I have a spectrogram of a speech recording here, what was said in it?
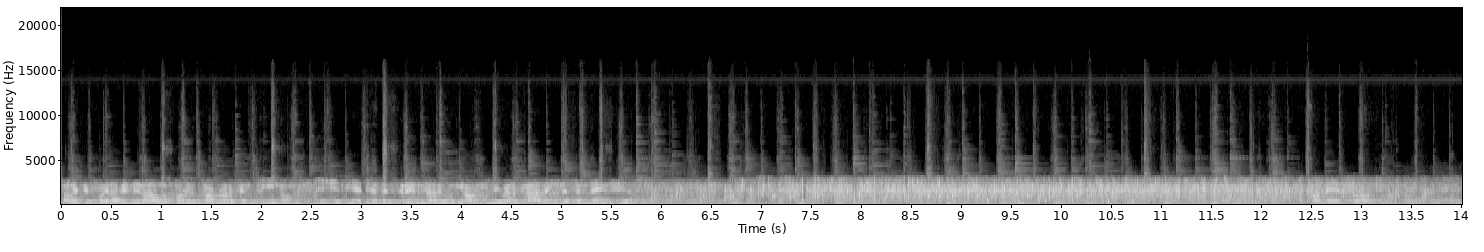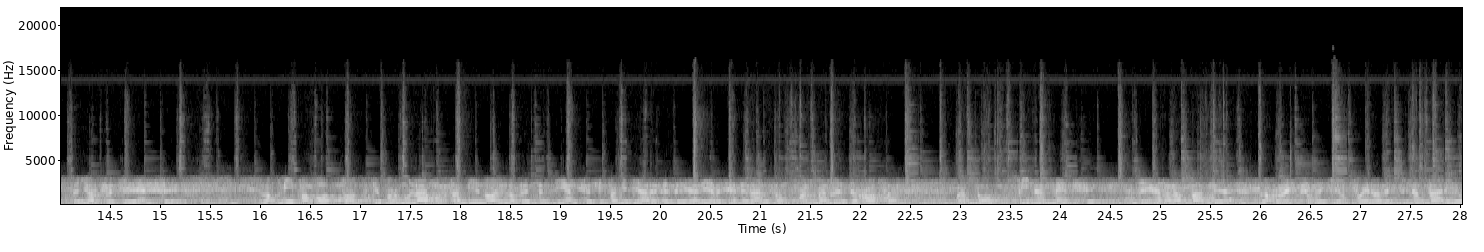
para que fuera venerado por el pueblo argentino y sirviese de prenda de unión, libertad e independencia. Con eso, señor presidente, los mismos votos que formulamos también hoy los descendientes y familiares del brigadier general don Juan Manuel de Rosas, cuando finalmente llegan a la patria los restos de quien fuera destinatario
